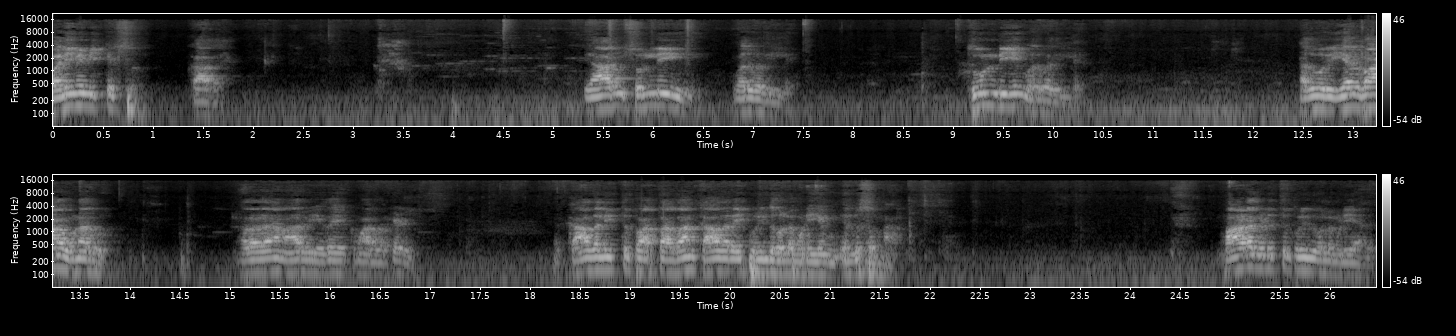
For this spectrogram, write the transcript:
வலிமை மிக்க சொல் காதல். யாரும் சொல்லி வருவதில்லை. தூண்டியும் வருவதில்லை. அது ஒரு இயல்பான உணர்வு. அதைதான் ஆர்வி உதயகுமார் அவர்கள் காதலித்து பார்த்தால்தான் காதலை புரிந்து கொள்ள முடியும் என்று சொன்னார். பாடம் எடுத்து புரிந்து கொள்ள முடியாது.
